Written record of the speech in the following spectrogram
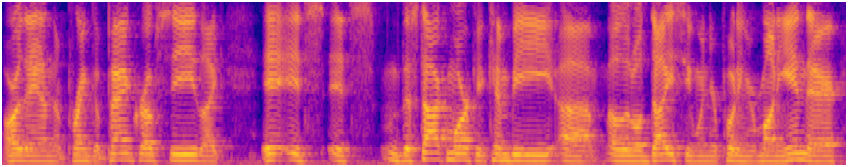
Are they on the brink of bankruptcy? Like it's it's the stock market can be uh, a little dicey when you're putting your money in there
